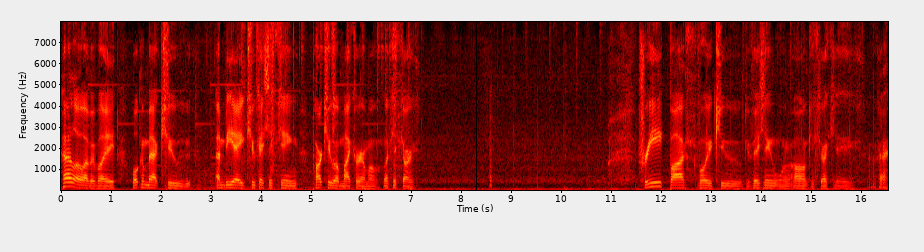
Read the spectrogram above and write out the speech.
Hello everybody, welcome back to NBA 2K16 part 2 of my career mode. Let's get started. Free box void to division one all constructed. Okay.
